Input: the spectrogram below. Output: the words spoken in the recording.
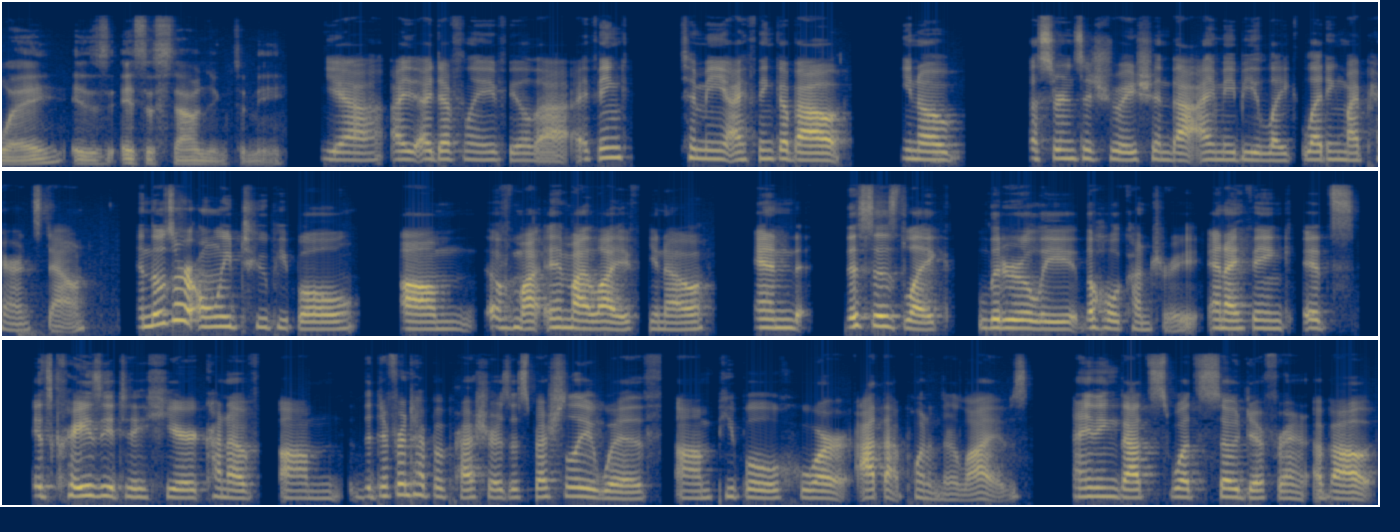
way is is astounding to me. Yeah, I, I definitely feel that. I think to me, I think about, you know, a certain situation that I may be like letting my parents down. And those are only two people um of my in my life, you know. And this is like literally the whole country. And I think it's it's crazy to hear kind of um the different type of pressures, especially with um people who are at that point in their lives. And I think that's what's so different about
